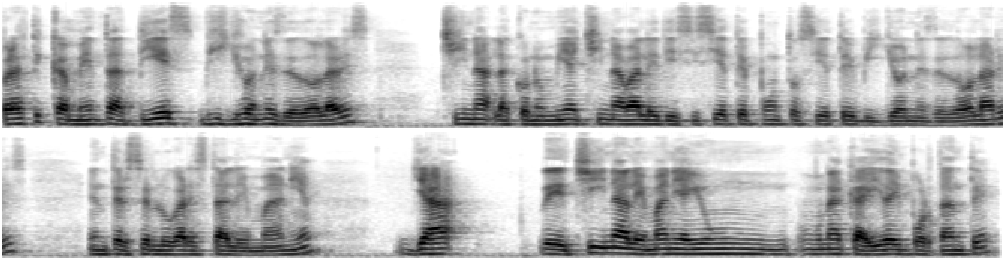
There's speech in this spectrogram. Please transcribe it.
prácticamente a 10 billones de dólares China, la economía china vale 17.7 billones de dólares. En tercer lugar está Alemania. Ya de China a Alemania hay un, una caída importante.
